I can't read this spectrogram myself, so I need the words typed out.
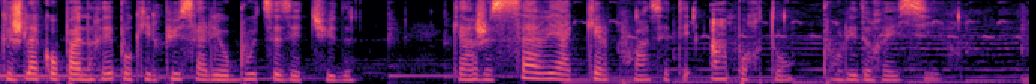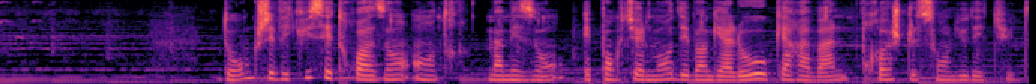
que je l'accompagnerais pour qu'il puisse aller au bout de ses études, car je savais à quel point c'était important pour lui de réussir. Donc j'ai vécu ces trois ans entre ma maison et ponctuellement des bungalows ou caravanes proches de son lieu d'études.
